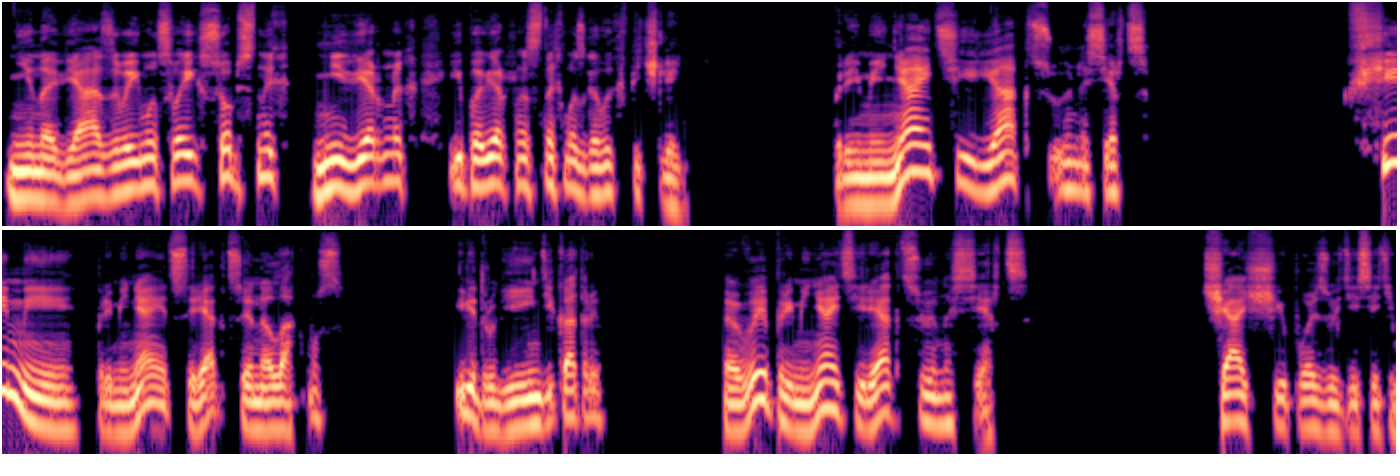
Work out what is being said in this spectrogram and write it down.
не навязывая ему своих собственных неверных и поверхностных мозговых впечатлений. Применяйте реакцию на сердце. В химии применяется реакция на лакмус или другие индикаторы вы применяете реакцию на сердце. Чаще пользуйтесь этим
